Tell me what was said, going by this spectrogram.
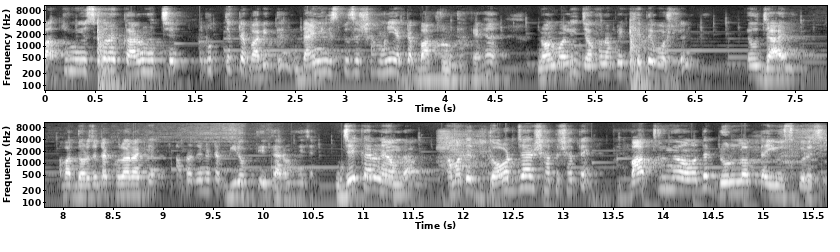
বাথরুমে ইউজ করার কারণ হচ্ছে প্রত্যেকটা বাড়িতে ডাইনিং স্পেসের সামনেই একটা বাথরুম থাকে হ্যাঁ? নর্মালি যখন আপনি খেতে বসলেন, কেউ যায়, আবার দরজাটা খোলা রাখে, আপনার জন্য একটা বিরক্তির কারণ হয়ে যায়। যে কারণে আমরা আমাদের দরজার সাথে সাথে বাথরুমেও আমাদের ডোর লকটা ইউজ করেছি।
